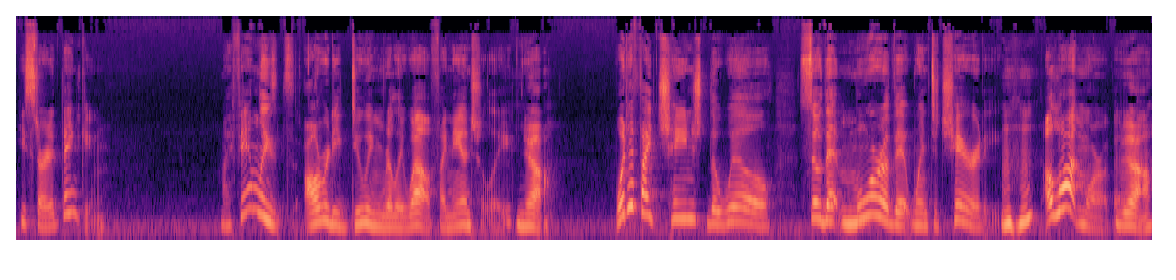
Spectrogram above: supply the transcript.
he started thinking my family's already doing really well financially. Yeah. What if I changed the will so that more of it went to charity? Mm-hmm. A lot more of it. Yeah.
